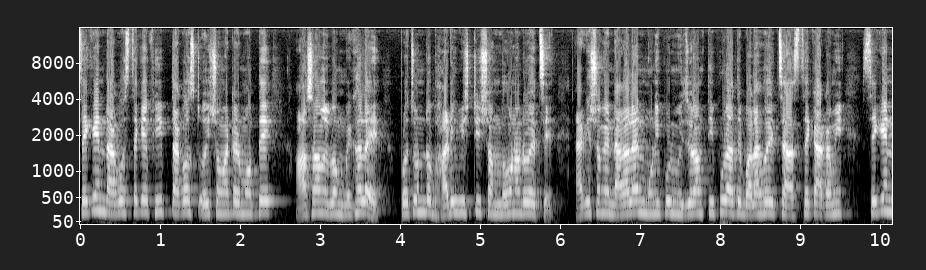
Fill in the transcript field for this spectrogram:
সেকেন্ড আগস্ট থেকে ফিফথ আগস্ট ওই সময়টার মধ্যে আসাম এবং মেঘালয়ে প্রচণ্ড ভারী বৃষ্টির সম্ভাবনা রয়েছে। একই সঙ্গে নাগাল্যান্ড, মণিপুর, মিজোরাম, ত্রিপুরাতে বলা হয়েছে, আজ থেকে আগামী সেকেন্ড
